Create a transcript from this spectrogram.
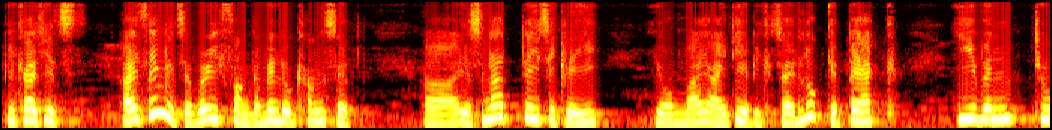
because it's. I think it's a very fundamental concept. Uh, it's not basically, you know, my idea because I look back, even two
